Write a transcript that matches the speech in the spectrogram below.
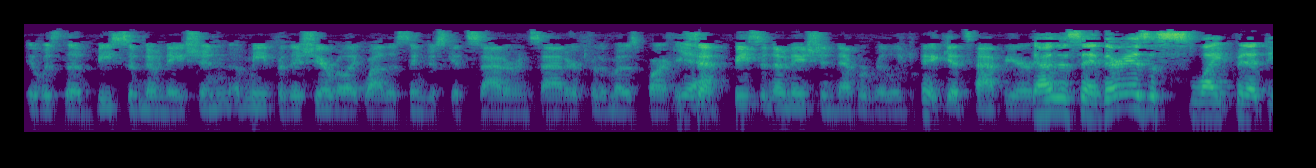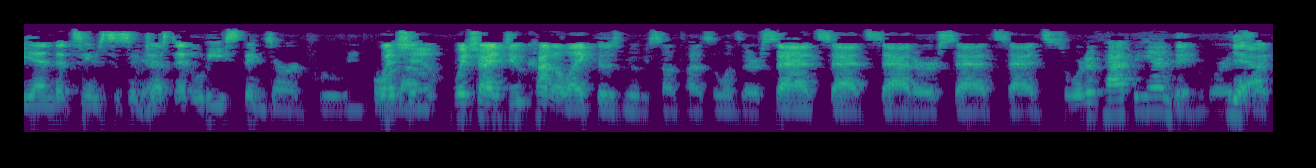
it was the Beasts of No Nation of me for this year. We're like, wow, this thing just gets sadder and sadder for the most part. Yeah. Except Beasts of No Nation never really gets happier. As I was gonna say there is a slight bit at the end that seems to suggest at least things are improving for Which, them. which I do kind of like those movies sometimes. The ones that are sad, sad, sadder, sad, sad, sort of happy ending. Where it's Yeah. like,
